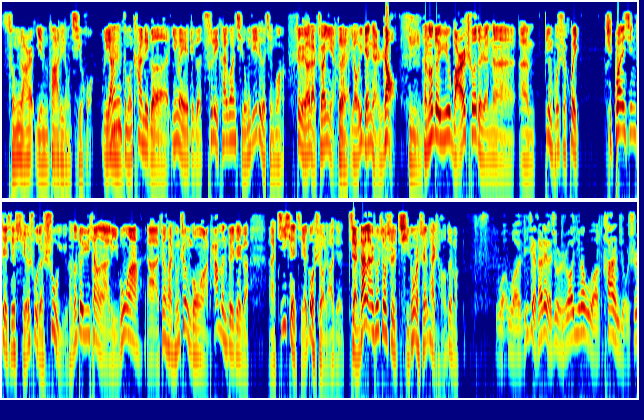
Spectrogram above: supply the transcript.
从而引发这种起火。李阳，嗯你怎么看这个？因为这个磁力开关启动机这个情况，这个有点专业啊，对有一点点绕。嗯可能对于玩车的人呢，嗯、并不是会去关心这些学术的术语。可能对于像啊理工啊啊郑汉成正工啊，他们对这个啊机械结构是有了解。简单来说，就是启动的时间太长，对吗？我我理解他这个就是说，因为我看有时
